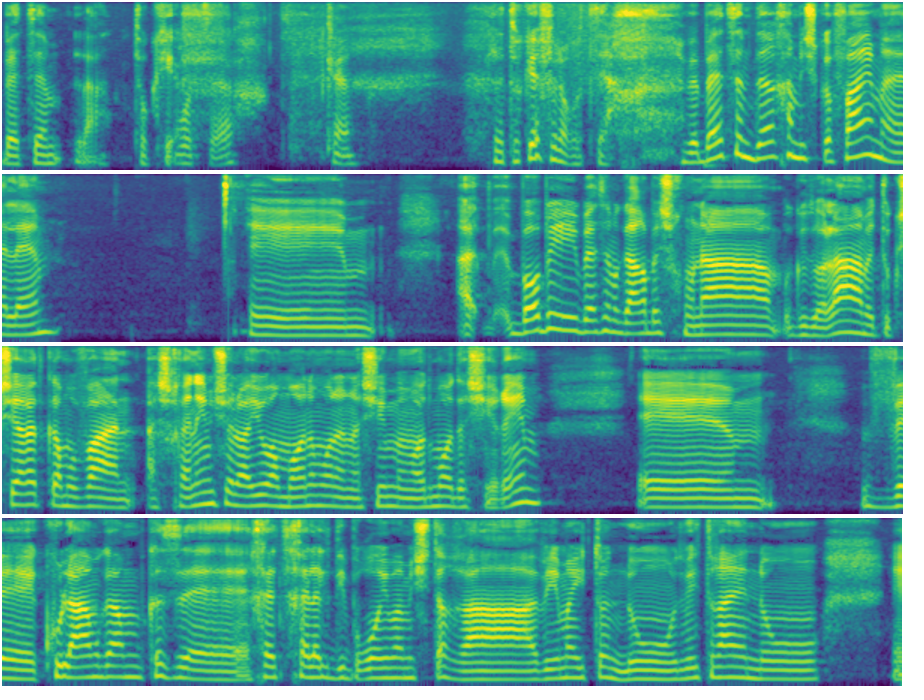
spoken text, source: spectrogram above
בעצם לתוקף. רוצח. כן. לתוקף ולרוצח. ובעצם דרך המשקפיים האלה, אה, בובי בעצם גר בשכונה גדולה, מתוקשרת כמובן, השכנים שלו היו המון המון אנשים מאוד מאוד עשירים, אה, וכולם גם כזה, חלק, דיברו עם המשטרה ועם העיתונות והתראיינו, אה,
